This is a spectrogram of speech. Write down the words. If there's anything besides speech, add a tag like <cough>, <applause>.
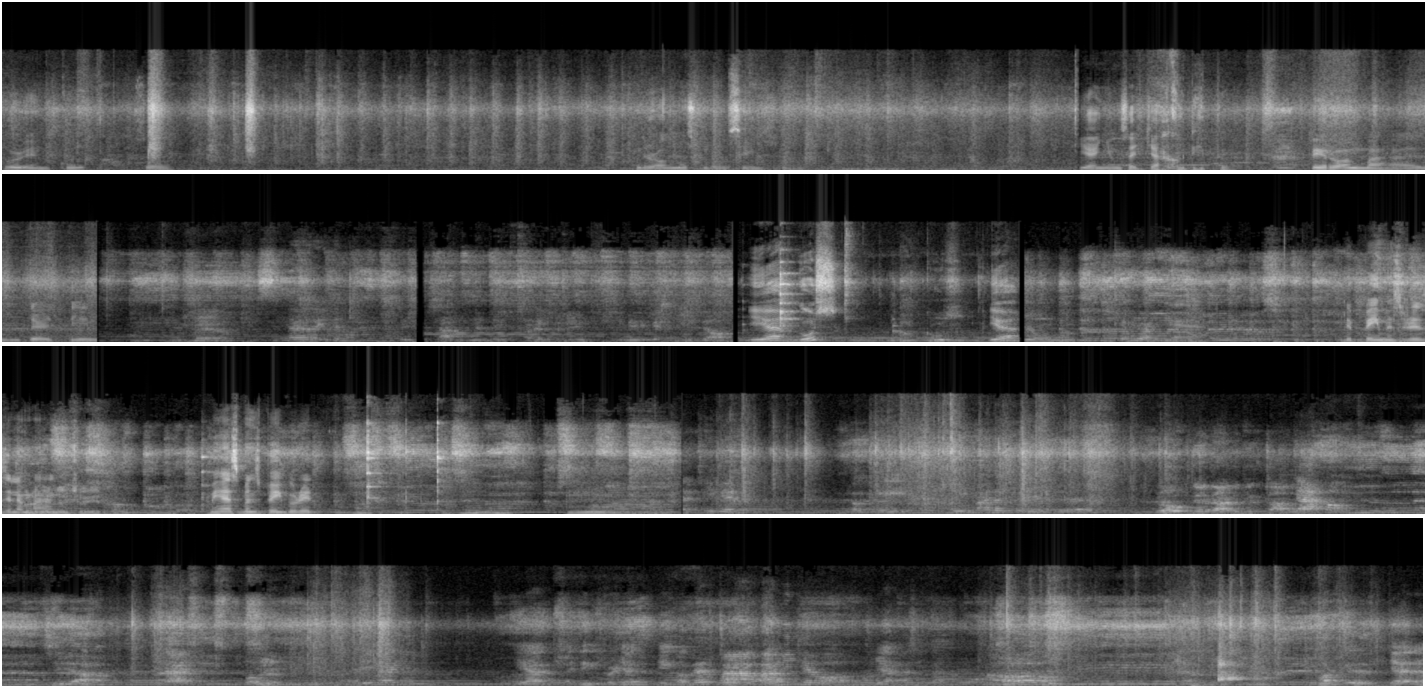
We're in Cook. So, they're almost closing. So, yan yung sadya ko dito. Pero ang mahal, 13. Yeah, goose? Goose. Yeah. Yeah. The famous Rizal My husband's favorite. Okay. Jo, det er dejligt. Det tager vi. Jakob. Til Jakob. Okay. Er det ikke rigtigt? Yeah, I think it's for just eight. Fra, fra Michael og Ja. Asita. Åh. Hold det. Yeah,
